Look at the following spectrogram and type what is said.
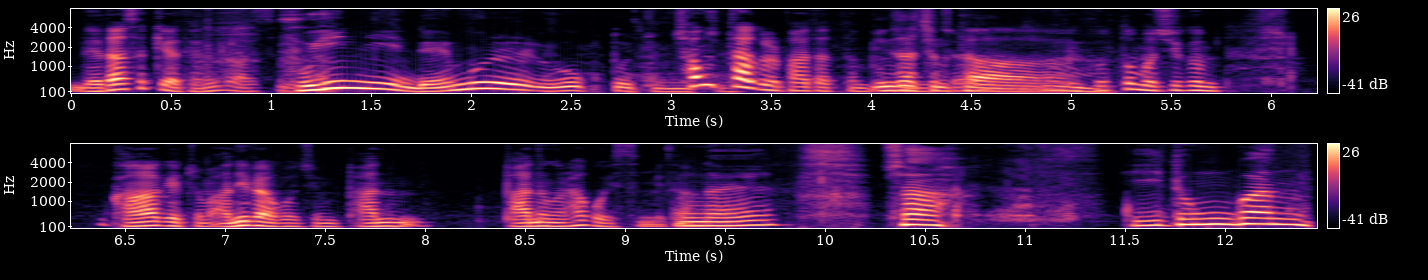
네다섯 개가 되는 것 같습니다. 부인이 뇌물 의혹도 좀. 청탁을 받았던 민사 부분이죠. 청탁. 네, 그것도 뭐 지금 강하게 좀 아니라고 지금 반, 반응을 하고 있습니다. 네. 자, 이동관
